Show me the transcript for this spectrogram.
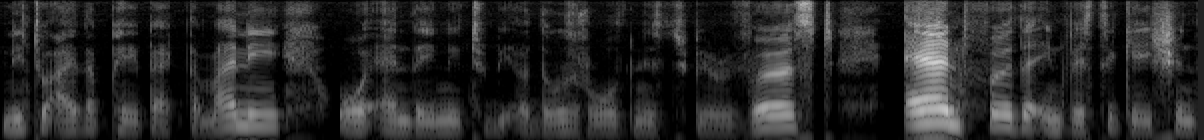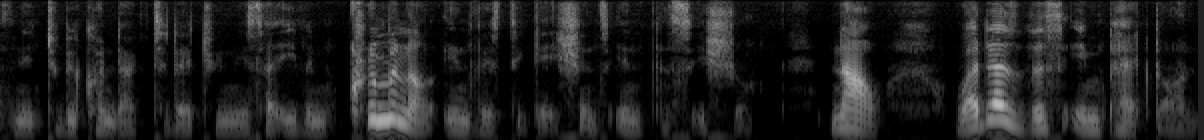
need to either pay back the money or and they need to be those roles need to be reversed, and further investigations need to be conducted at UNISA, even criminal investigations in this issue. Now, what does this impact on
